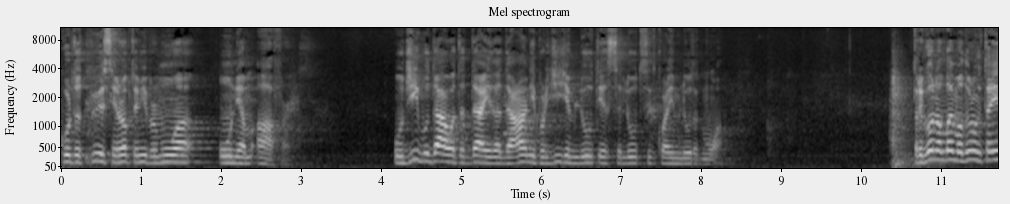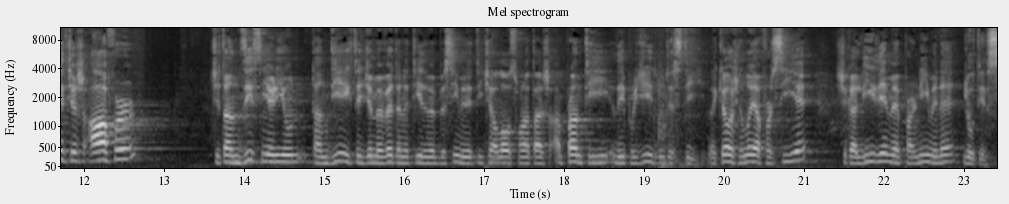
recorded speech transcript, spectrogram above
Kur të të pyesin robët e mi për mua, unë jam afër. Ujibu da'wata ad-da'i idha da'ani, i përgjigjem lutjes së lutësit kur ai më lutet mua. Tregon Allahu i Madhëruar në këtë ajet që është afër Që ta nxisë njeriun ta ndiejë këtë gjë me veten e tij dhe me besimin e tij që Allahu subhanahu wa taala është pranë tij dhe i përgjigjet lutjes së tij. Dhe kjo është një lloj afërsie që ka lidhje me pranimin e lutjes.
